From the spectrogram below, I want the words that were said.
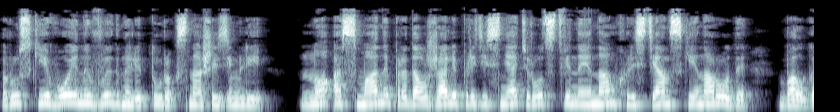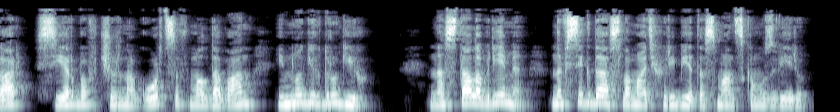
русские воины выгнали турок с нашей земли, но османы продолжали притеснять родственные нам христианские народы – болгар, сербов, черногорцев, молдаван и многих других. Настало время навсегда сломать хребет османскому зверю,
